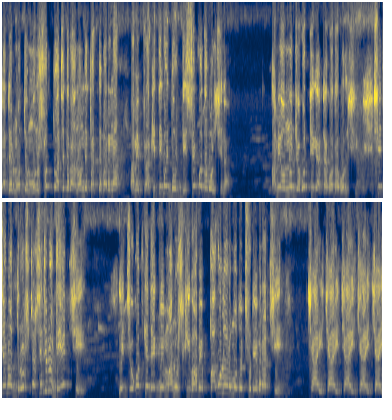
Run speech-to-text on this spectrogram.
যাদের মধ্যে মনুষ্যত্ব আছে, তারা আনন্দে থাকতে পারে না। আমি প্রাকৃতিক ওই দৃশ্যের কথা বলছি না। আমি অন্য জগৎ থেকে একটা কথা বলছি। সে যেন দ্রষ্টা, সে যেন দেখছে। এই জগৎকে দেখবে মানুষ কীভাবে পাগলের মতো ছুটে বেড়াচ্ছে। চাই চাই চাই চাই চাই,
